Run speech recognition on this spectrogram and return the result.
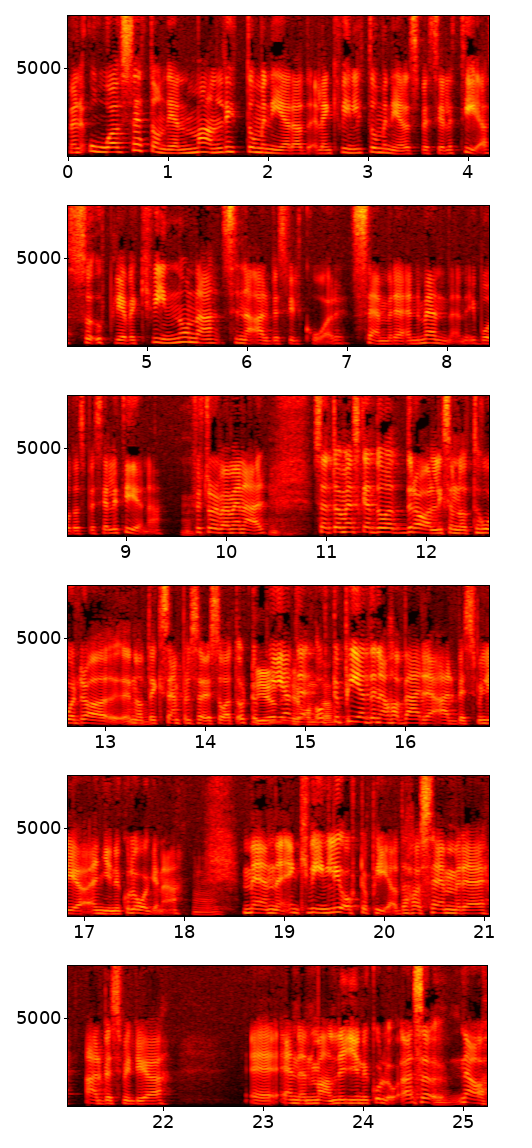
Men oavsett om det är en manligt dominerad eller en kvinnligt dominerad specialitet så upplever kvinnorna sina arbetsvillkor sämre än männen i båda specialiteterna. Mm. Förstår du vad jag menar? Så att om jag ska då dra liksom något, hårdra, något exempel så är det så att Mm. Ortopeder, ortopederna har värre arbetsmiljö än gynekologerna. Mm. Men en kvinnlig ortoped har sämre arbetsmiljö eh, än en manlig gynekolog. Alltså, ja,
